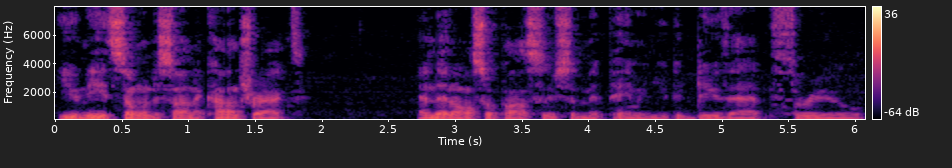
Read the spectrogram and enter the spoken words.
you need someone to sign a contract and then also possibly submit payment. You could do that through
